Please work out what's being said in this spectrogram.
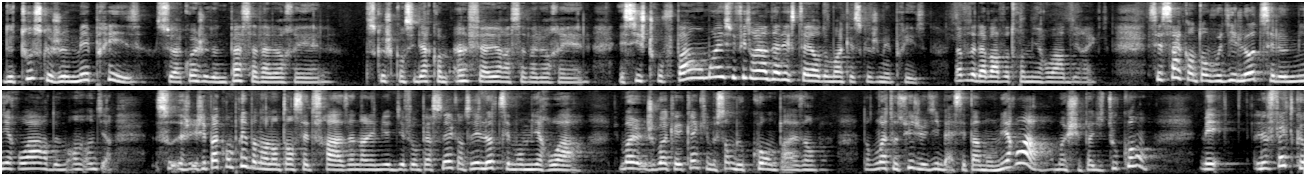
de tout ce que je méprise, ce à quoi je donne pas sa valeur réelle ce que je considère comme inférieur à sa valeur réelle. Et si je trouve pas en moi, il suffit de regarder à l'extérieur de moi qu'est-ce que je méprise. Là, vous allez avoir votre miroir direct. C'est ça quand on vous dit l'autre, c'est le miroir de. On, dit, j'ai pas compris pendant longtemps cette phrase hein, dans les milieux de développement personnel quand on dit l'autre c'est mon miroir. Moi, je vois quelqu'un qui me semble con, par exemple. Donc moi, tout de suite, je dis, bah, c'est pas mon miroir. Moi, je suis pas du tout con. Mais le fait que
